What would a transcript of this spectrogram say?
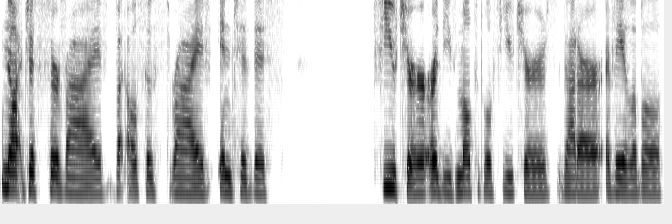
not just survive, but also thrive into this future or these multiple futures that are available,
